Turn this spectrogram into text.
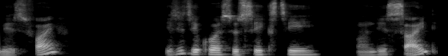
base 5 is it equals to 60 on this side?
